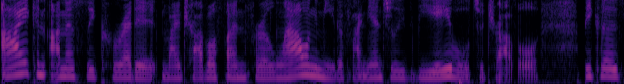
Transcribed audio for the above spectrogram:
I can honestly credit my travel fund for allowing me to financially be able to travel because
